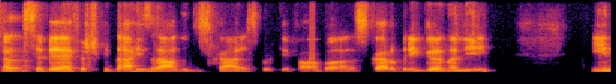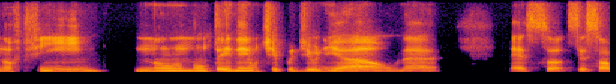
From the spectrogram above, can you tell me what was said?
a CBF acho que dá risada dos caras porque fala, os caras brigando ali e no fim não, não tem nenhum tipo de união, né? É só, você só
